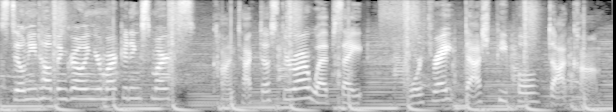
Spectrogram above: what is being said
Still need help in growing your marketing smarts? Contact us through our website, forthright-people.com.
